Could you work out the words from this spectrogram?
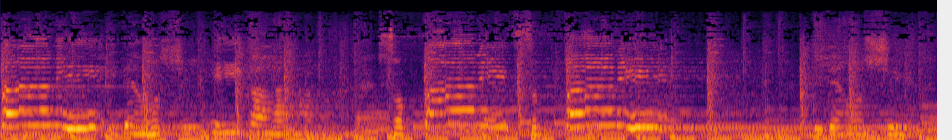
ばにいてほしい。からそばにそばにいてほしい。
